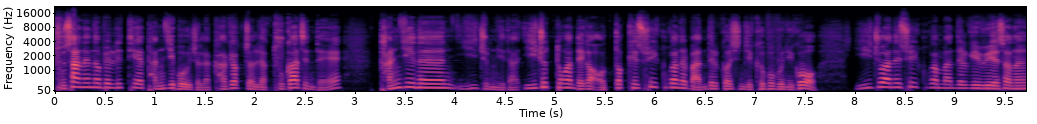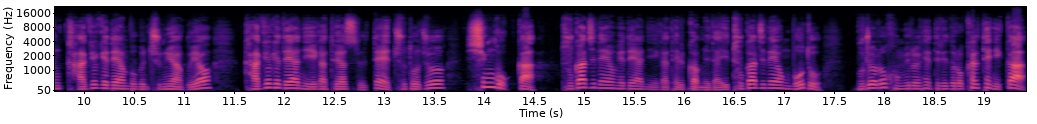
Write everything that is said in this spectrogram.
두산 에너빌리티의 단기 보유 전략, 가격 전략 두 가지인데 단기는 2주입니다. 2주 동안 내가 어떻게 수익 구간을 만들 것인지 그 부분이고 2주 안에 수익 구간 만들기 위해서는 가격에 대한 부분 중요하고요. 가격에 대한 이해가 되었을 때 주도주 신고가 두 가지 내용에 대한 이해가 될 겁니다. 이 두 가지 내용 모두 무료로 공유를 해드리도록 할 테니까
